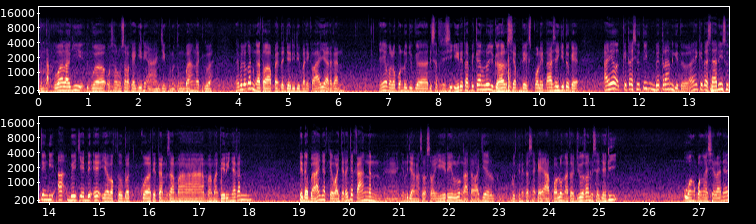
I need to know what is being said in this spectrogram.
bentak gue lagi gue usal-usal kayak gini anjing beruntung banget gue tapi lu kan nggak tahu apa yang terjadi di balik layar kan. Ya walaupun lu juga di satu sisi iri tapi kan lu juga harus siap dieksploitasi gitu kayak ayo kita syuting veteran gitu. Ayo kita sehari syuting di A B C D E. Ya waktu buat quality time sama mama tirinya kan tidak banyak ya wajar aja kangen. Nah, lu jangan sosok iri lu nggak tahu aja rutinitasnya kayak apa. Lu nggak tahu juga kan bisa jadi uang penghasilannya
